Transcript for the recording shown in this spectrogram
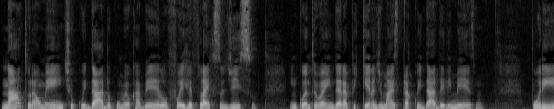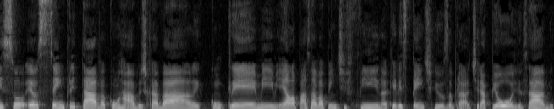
Naturalmente, o cuidado com o meu cabelo foi reflexo disso enquanto eu ainda era pequena demais para cuidar dele mesmo. Por isso, eu sempre tava com rabo de cavalo e com creme, e ela passava pente fino, aqueles pentes que usa para tirar piolho, sabe?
